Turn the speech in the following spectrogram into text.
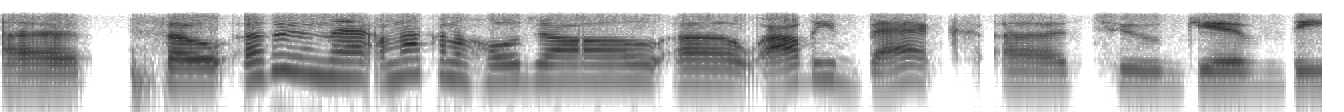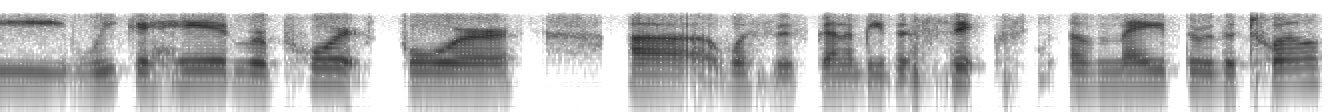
Uh, so, other than that, I'm not going to hold y'all. Uh, I'll be back uh, to give the week ahead report for uh, what's this going to be the 6th of May through the 12th.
